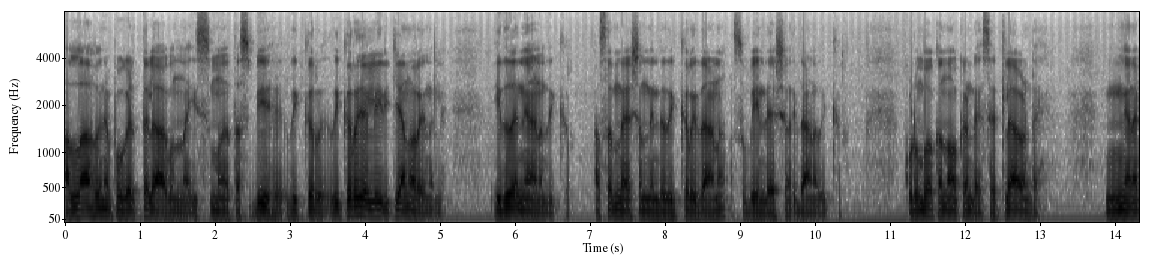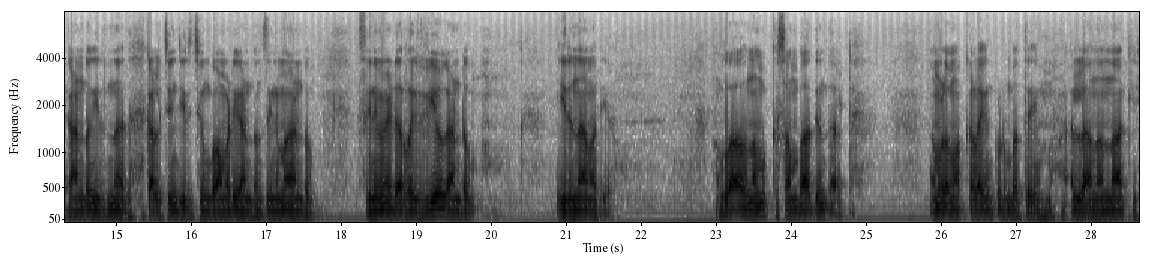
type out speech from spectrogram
അള്ളാഹുവിനെ പുകഴ്ത്തലാകുന്ന ഇസ്മ തസ്ബീഹ് ദിക്കർ ദിക്കർ ചൊല്ലിയിരിക്കുക എന്ന് പറയുന്നില്ലേ? ഇത് തന്നെയാണ് ദിക്കർ അസറിന് ശേഷം നിന്റെ ദിക്കർ ഇതാണ് സുബീന്റെ ശേഷം ഇതാണ് ദിക്കർ. കുടുംബമൊക്കെ നോക്കണ്ടേ സെറ്റിലാവണ്ടേ? ഇങ്ങനെ കണ്ടും ഇരുന്ന് കളിച്ചും ചിരിച്ചും കോമഡി കണ്ടും സിനിമ കണ്ടും സിനിമയുടെ റിവ്യൂ കണ്ടും ഇരുന്നാൽ മതിയോ? അള്ളാഹു നമുക്ക് സമ്പാദ്യം തരട്ടെ. നമ്മളെ മക്കളെയും കുടുംബത്തെയും എല്ലാം നന്നാക്കി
